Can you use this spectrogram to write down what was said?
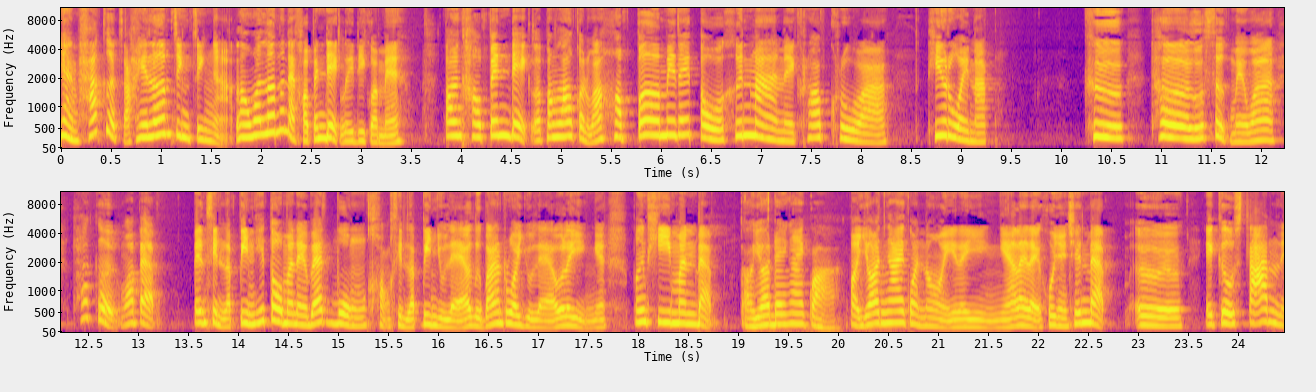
อย่างถ้าเกิดจะให้เริ่มจริง ๆอะเราว่าเริ่มตั้งแต่เขาเป็นเด็กเลยดีกว่าไหมตอนเขาเป็นเด็กเราต้องเล่าก่อนว่าฮอปเปอร์ไม่ได้โตขึ้นมาในครอบครัวที่รวยนัก คือเธอรู้สึกไหมว่า ถ้าเกิดว่าแบบเป็นศิลปินที่โตมาในแวดวงของศิลปินอยู่แล้ว หรือบ้านรวยอยู่แล้วอะไรอย่างเงี้ยบางทีมันแบบต่อยอดได้ง่ายกว่า ต่อยอดง่ายกว่าหน่อยอะไรอย่างเงี้ยหลาย ๆ คนอย่างเช่นแบบ เออเอเกิลสตันอะไร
